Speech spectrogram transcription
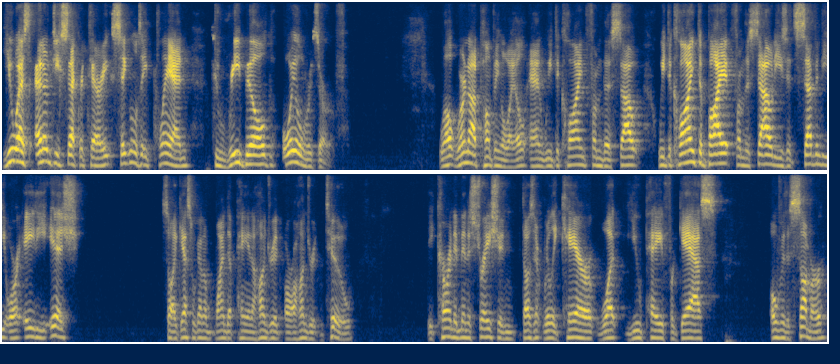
US Energy Secretary signals a plan to rebuild oil reserve. Well, we're not pumping oil, and we declined from the South. We declined to buy it from the Saudis at 70 or 80 ish. So I guess we're going to wind up paying 100 or 102. The current administration doesn't really care what you pay for gas over the summer.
